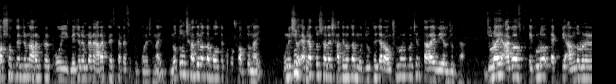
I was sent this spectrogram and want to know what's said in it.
দর্শকদের জন্য আরেকটু ওই মেজর ইমরানের আরেকটা স্ট্যাটাস একটু পড়ে শোনাই। নতুন স্বাধীনতা বলতে কোনো শব্দ নাই। উনিশশো একাত্তর সালে স্বাধীনতা যুদ্ধে যারা অংশগ্রহণ করেছেন তারাই রিয়েল যোদ্ধা। জুলাই আগস্ট এগুলো একটি আন্দোলনের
